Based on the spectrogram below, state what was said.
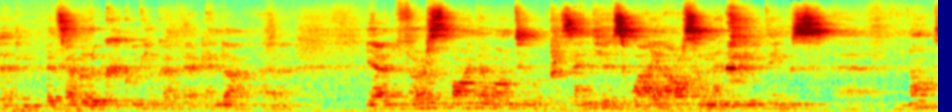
um, let's have a look, quick look at the agenda. Uh, yeah, the first point I want to present you is why are so many meetings not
